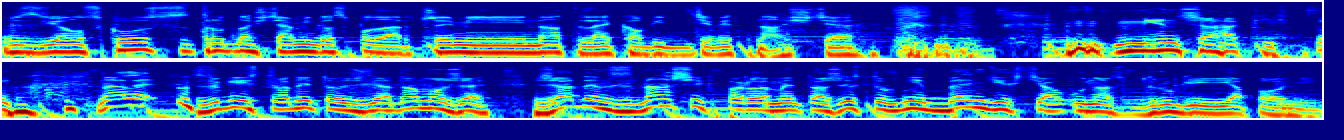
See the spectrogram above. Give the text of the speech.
w związku z trudnościami gospodarczymi na tle COVID-19. Mięczaki. No ale z drugiej strony to już wiadomo, że żaden z naszych parlamentarzystów nie będzie chciał u nas drugiej Japonii.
